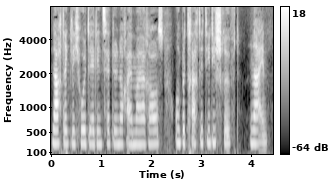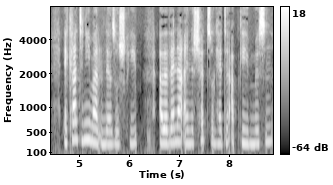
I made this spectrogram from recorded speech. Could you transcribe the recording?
Nachdenklich holte er den Zettel noch einmal heraus und betrachtete die Schrift. Nein, er kannte niemanden, der so schrieb, aber wenn er eine Schätzung hätte abgeben müssen,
